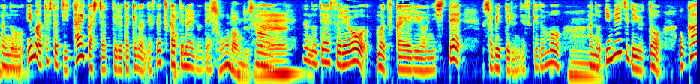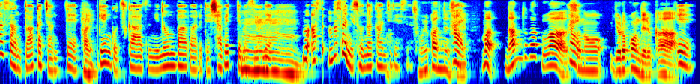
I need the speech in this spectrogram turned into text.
あの、今私たち退化しちゃってるだけなんですね。使ってないので。そうなんですね。はなので、それを、まあ、使えるようにして、喋ってるんですけども、うんあの、イメージで言うと、お母さんと赤ちゃんってはい、言語使わずにノンバーバルで喋ってますよね。ねもうあさまさにそんな感じです。そういう感じですね。はいまあ、なんとなくは、はいその、喜んでるか、ええ。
